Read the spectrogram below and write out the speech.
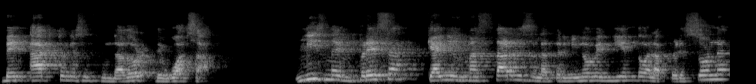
Ben Acton es el fundador de WhatsApp. Misma empresa que años más tarde se la terminó vendiendo a la persona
